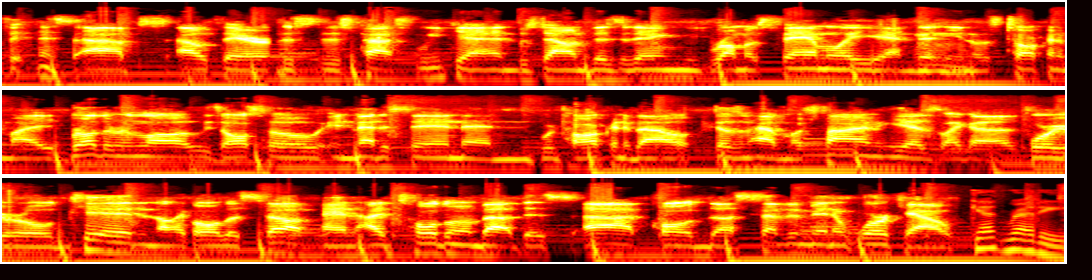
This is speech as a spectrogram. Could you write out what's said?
fitness apps out there. This this past weekend I was down visiting Rama's family and then, you know, was talking to my brother-in-law who's also in medicine and we're talking about doesn't have much time. He has like a four-year-old kid and like all this stuff. And I told him about this app called the seven minute workout. Get ready.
